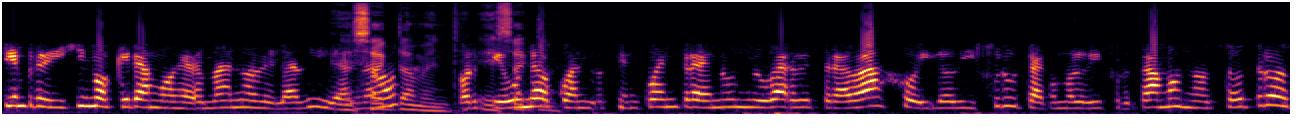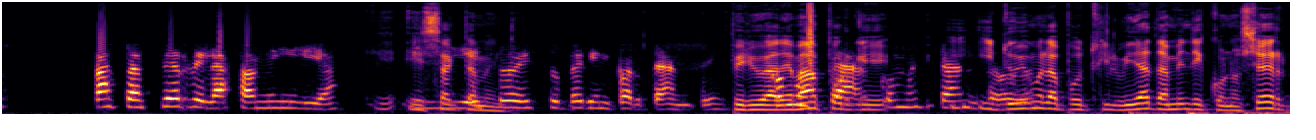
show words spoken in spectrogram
Siempre dijimos que éramos hermanos de la vida, ¿no? Exactamente. Porque uno cuando se encuentra en un lugar de trabajo y lo disfruta como lo disfrutamos nosotros, pasa a ser de la familia. Exactamente. Y eso es súper importante. Pero además porque y, tuvimos la posibilidad también de conocer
